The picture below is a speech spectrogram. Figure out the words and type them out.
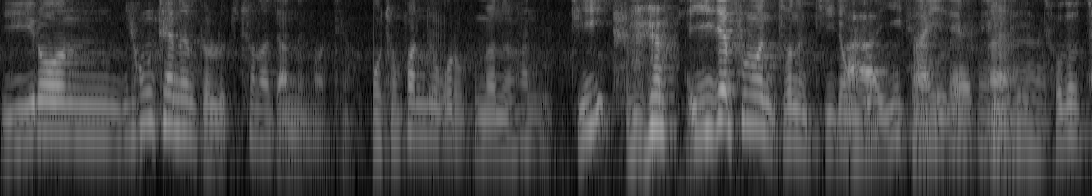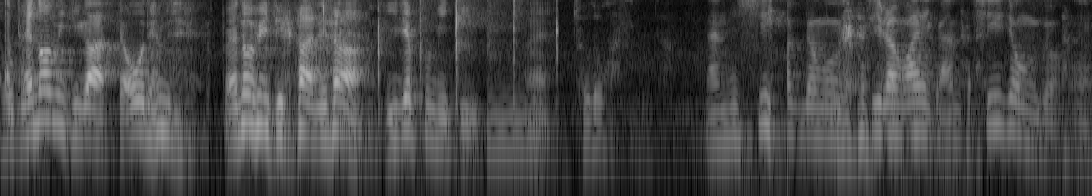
이런 형태는 별로 추천하지 않는 것 같아요. 뭐 전반적으로 보면은 한 D 이 제품은 저는 D 정도. 아, 이 아, 제품, 이 네, 제품. D, D. 네. 저도 아, 저도 베너미 D가 어 냄새. 베너미 D가 아니라 이 제품이 D. 네. 저도 같습니다. 나는 C 너무 D라고 하니까 C 정도. 네.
